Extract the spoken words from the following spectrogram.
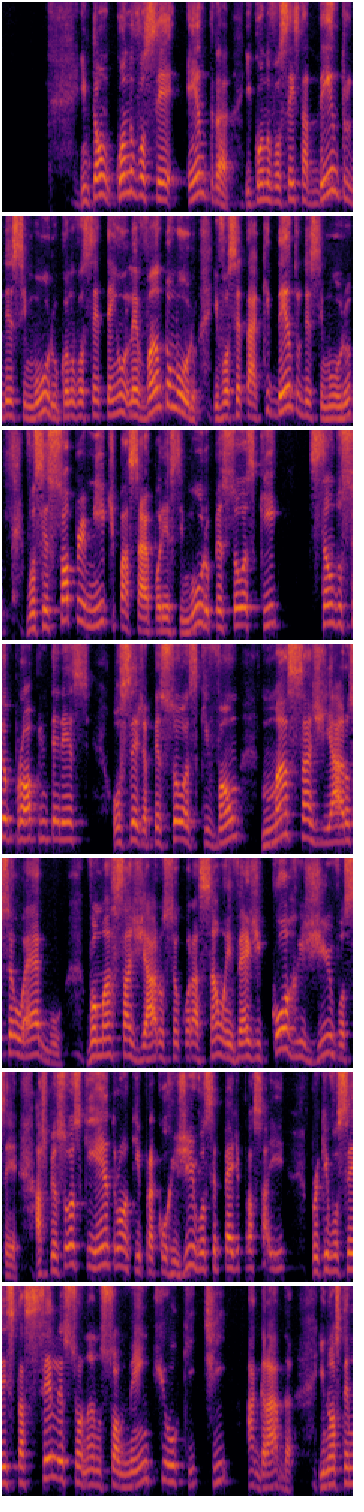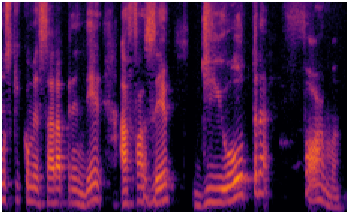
Então, quando você entra e quando você está dentro desse muro, quando você tem o levanta o muro e você está aqui dentro desse muro, você só permite passar por esse muro pessoas que são do seu próprio interesse, ou seja, pessoas que vão massagear o seu ego, vão massagear o seu coração ao invés de corrigir você. As pessoas que entram aqui para corrigir, você pede para sair, porque você está selecionando somente o que te agrada. E nós temos que começar a aprender a fazer de outra forma.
